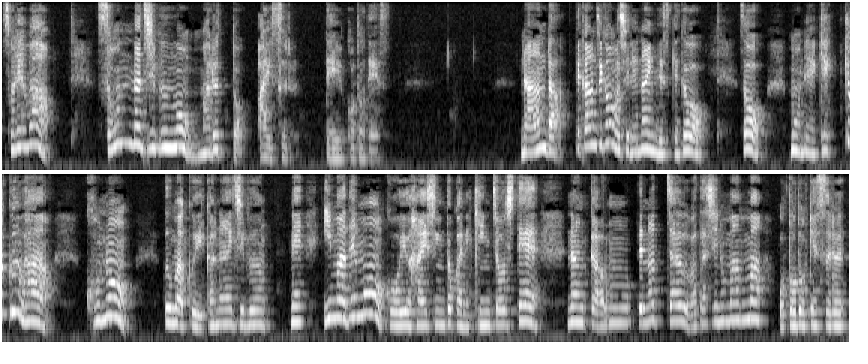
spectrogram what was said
それは、そんな自分をまるっと愛するっていうことです。なんだって感じかもしれないんですけど、そう、もうね、結局は、このうまくいかない自分、ね、今でもこういう配信とかに緊張して、なんか、うんってなっちゃう私のまんまお届けする。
